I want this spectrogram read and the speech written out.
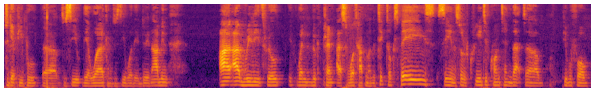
to get people uh, to see their work and to see what they're doing. I mean, I, I'm really thrilled when look trend as what happened on the TikTok space, seeing the sort of creative content that um, people from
